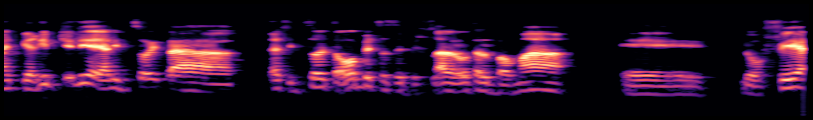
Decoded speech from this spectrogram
מהאתגרים שלי היה למצוא את, ה, למצוא את האומץ הזה בכלל, לעלות על במה, אה, להופיע,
